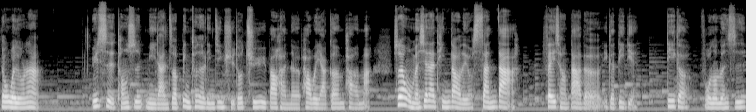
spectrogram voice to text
跟维罗纳。与此同时，米兰则并吞了邻近许多区域，包含了帕维亚跟帕尔马。虽然我们现在听到的有三大非常大的一个地点，第一个佛罗伦斯，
